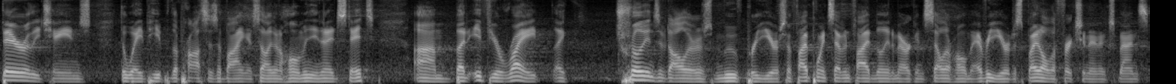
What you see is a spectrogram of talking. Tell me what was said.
barely changed the way people, the process of buying and selling a home in the United States. Um, but if you're right, like trillions of dollars move per year. So 5.75 million Americans sell their home every year, despite all the friction and expense.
